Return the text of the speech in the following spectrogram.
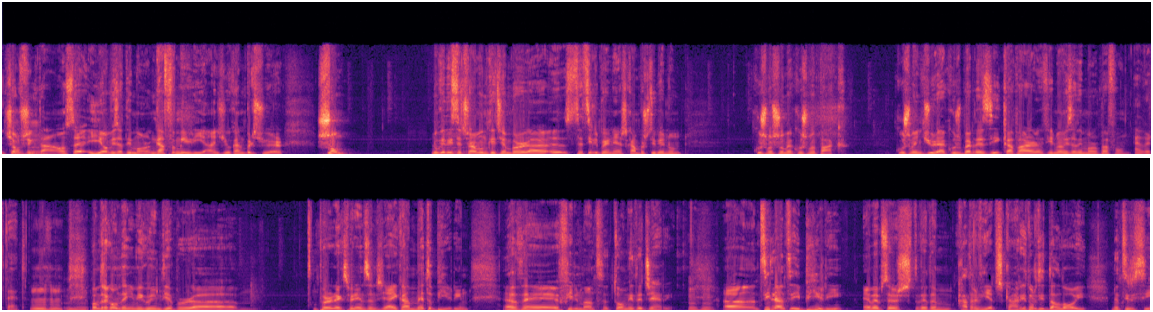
qofshin mm -hmm. ose jo vizatimor, nga fëmijëria që ju kanë pëlqyer shumë. Nuk e di se çfarë mund të ketë qenë për uh, secili prej nesh kam përshtypjen unë. Kush më shumë e kush më pak, kush me ngjyra e kush bardhezi ka parë filma vizatimorë pa fund. Është vërtet. Mhm. Mm mm -hmm. Po më tregonte një miku im për uh, për eksperiencën që ai ka me të birin dhe filmat Tommy dhe Jerry. Ëh, mm -hmm. uh, të cilat i biri Edhe pse është vetëm 4 vjeç, ka arritur t'i dallojë në cilësi.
